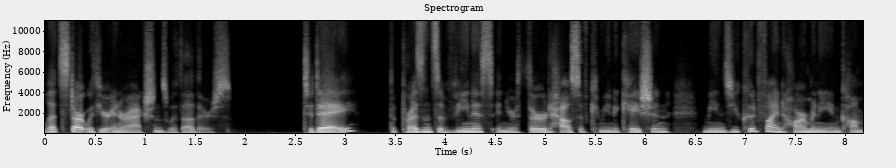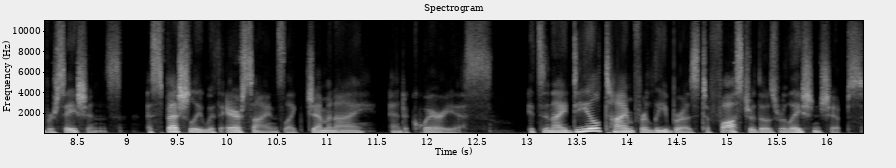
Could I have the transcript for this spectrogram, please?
Let's start with your interactions with others. Today, the presence of Venus in your third house of communication means you could find harmony in conversations, especially with air signs like Gemini and Aquarius. It's an ideal time for Libras to foster those relationships,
